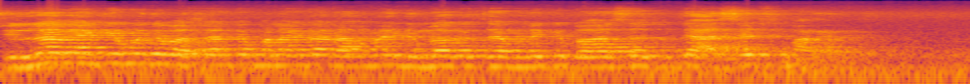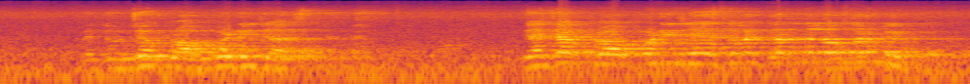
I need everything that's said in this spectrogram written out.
जिल्हा बँकेमध्ये बसल्यानंतर मला एका रामराय निंबाळकर साहेब म्हणले की बाळासाहेब तुमचे असेट्स मारायचे म्हणजे तुमच्या प्रॉपर्टी जास्त त्याच्या प्रॉपर्टी ज्या असतात कर्ज लवकर मिळतं.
